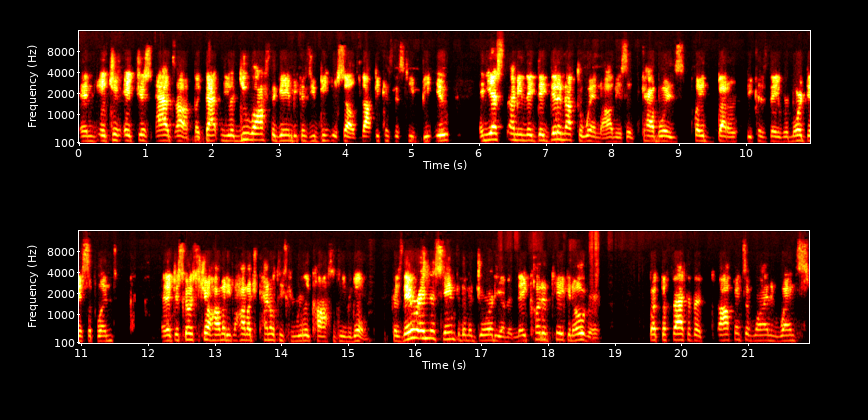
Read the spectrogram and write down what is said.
and it just it just adds up. Like that, you, you lost the game because you beat yourself, not because this team beat you. And yes, I mean they, they did enough to win. Obviously, the Cowboys played better because they were more disciplined and it just goes to show how many how much penalties can really cost a team a game. Because they were in this game for the majority of it, and they could have taken over. But the fact that the offensive line and Wentz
